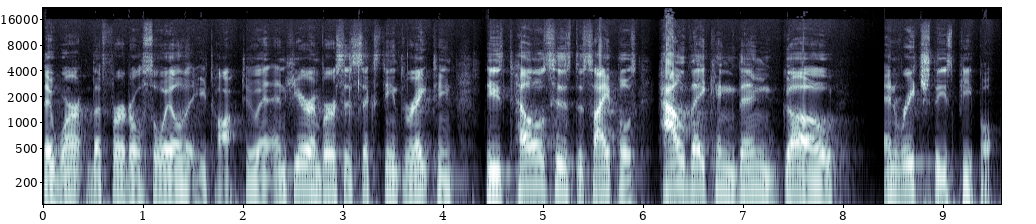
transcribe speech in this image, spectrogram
They weren't the fertile soil that he talked to. And here in verses 16 through 18, he tells his disciples how they can then go and reach these people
